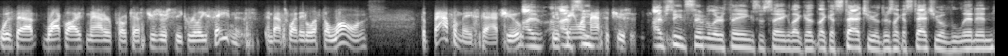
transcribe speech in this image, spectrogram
was that Black Lives Matter protesters are secretly Satanists, and that's why they left alone the Baphomet statue I've- in Salem, seen- Massachusetts. I've seen similar things of saying like a like a statue. There's like a statue of Lenin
